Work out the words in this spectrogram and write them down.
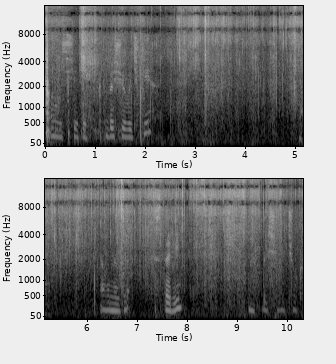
А Ось ще тут дощовички. А вони вже старі. Ось дощовичок.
